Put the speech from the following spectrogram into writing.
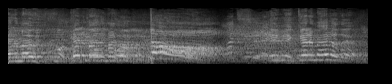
Get him out. Come on, Get him out of the corner. No! Damien, get him out of there.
